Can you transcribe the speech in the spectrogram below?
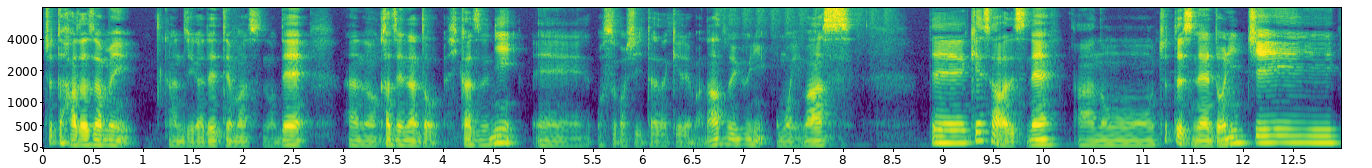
ちょっと肌寒い感じが出てますので、あの、風邪などひかずに、えーお過ごしいただければなというふうに思います。で、今朝はですね、あのーちょっとですね、土日、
